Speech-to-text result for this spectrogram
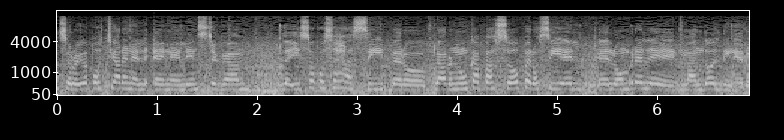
Se lo iba a postear en el, en el Instagram, le hizo cosas así, pero claro, nunca pasó, pero sí el, el hombre le mandó el dinero.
